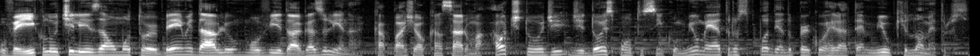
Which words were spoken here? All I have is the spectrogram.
O veículo utiliza um motor BMW movido a gasolina, capaz de alcançar uma altitude de 2,5 mil metros, podendo percorrer até mil quilômetros.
